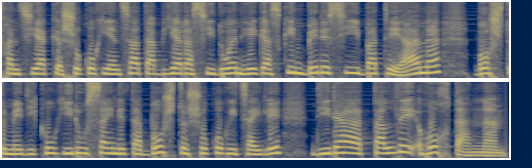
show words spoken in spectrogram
Frantziak soko hientzat abiarazi duen hegazkin berezi batean, bost mediko hiru zain eta bost sokorritzaile dira talde hortan.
